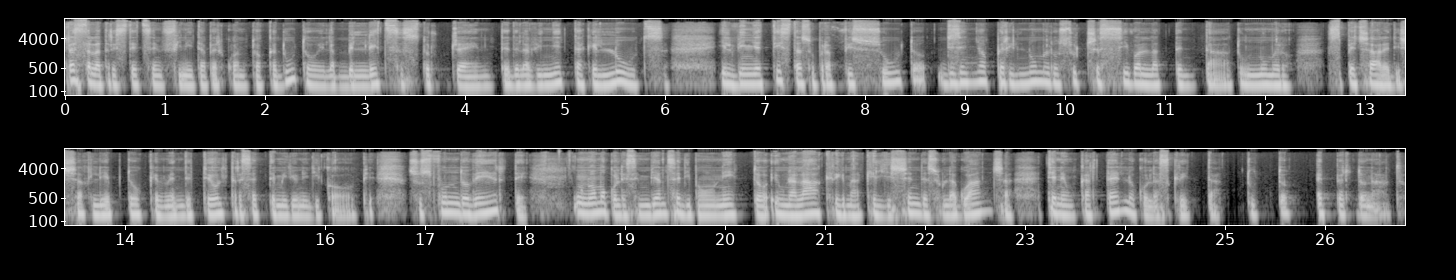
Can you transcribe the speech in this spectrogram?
Resta la tristezza infinita per quanto accaduto e la bellezza struggente della vignetta che Lutz, il vignettista sopravvissuto, disegnò per il numero successivo all'attentato, un numero speciale di Charlie Hebdo che vendette vendette oltre 7 milioni di copie. Su sfondo verde, un uomo con le sembianze di Maonetto e una lacrima che gli scende sulla guancia tiene un cartello con la scritta Tutto è perdonato.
